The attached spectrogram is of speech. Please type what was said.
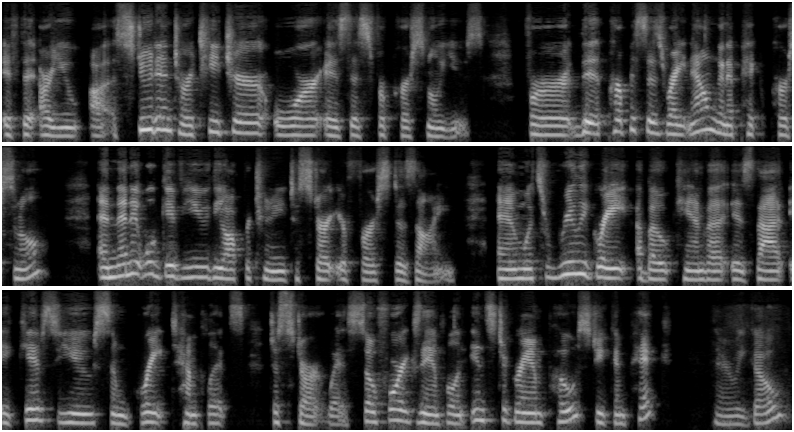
if the, are you a student or a teacher or is this for personal use? For the purposes right now, I'm going to pick personal and then it will give you the opportunity to start your first design. And what's really great about Canva is that it gives you some great templates to start with. So, for example, an Instagram post you can pick. There we go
